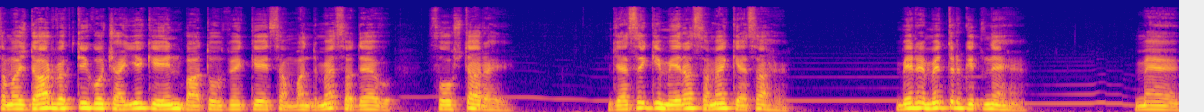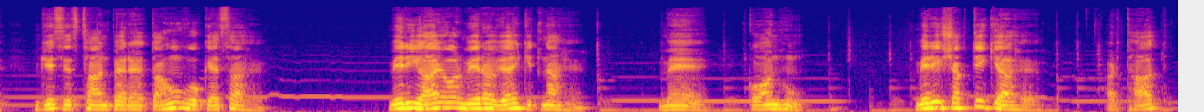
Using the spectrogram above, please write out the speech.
समझदार व्यक्ति को चाहिए कि इन बातों में के संबंध में सदैव सोचता रहे। जैसे कि मेरा समय कैसा है? मेरे मित्र कितने हैं? मैं जिस स्थान पर रहता हूँ, वो कैसा है? मेरी आय और मेरा व्यय कितना है? मैं कौन हूँ? मेरी शक्ति क्या है? अर्थात,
